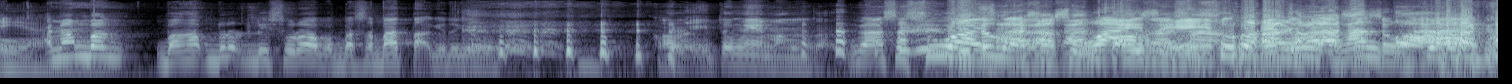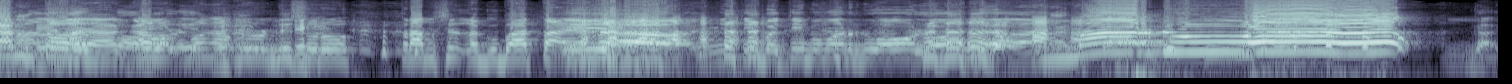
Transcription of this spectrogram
Iya. Emang Bang Bang Abdur disuruh apa? Bahasa Batak gitu gitu. Kalau itu memang enggak. Enggak sesuai. Itu nggak sesuai kantor, sih. nggak Itu sesuai. nggak Salah sesuai. kantor. Salah kantor ya. Kalau. Bang Abdur disuruh translate lagu Batak ya. Iya, tiba-tiba merdu Allah udah Enggak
